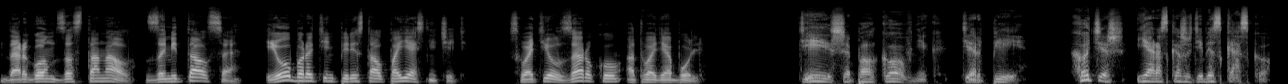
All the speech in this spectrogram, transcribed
Даргон застонал, заметался, и оборотень перестал поясничать. Схватил за руку, отводя боль. «Тише, полковник, терпи. Хочешь, я расскажу тебе сказку?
